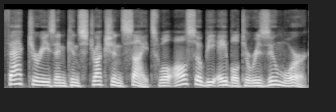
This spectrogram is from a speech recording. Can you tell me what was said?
Factories and construction sites will also be able to resume work,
